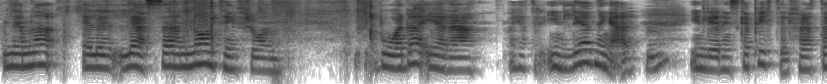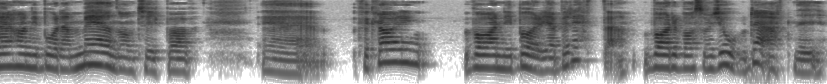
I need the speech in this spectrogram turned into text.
nämna eller läsa någonting från båda era vad heter det, inledningar, Mm. inledningskapitel. För att där har ni båda med någon typ av eh, förklaring var ni börjar berätta. Vad det var som gjorde att ni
